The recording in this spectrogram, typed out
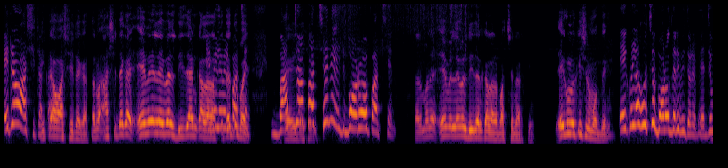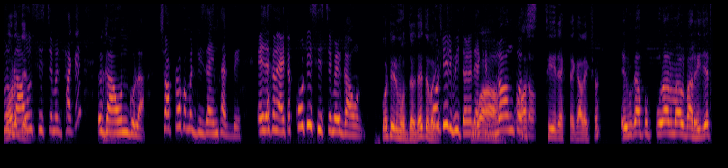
এটাও আশি টাকা। এটাও আশি টাকা। তার মানে আশি টাকা এভেলেবেল ডিজাইন কালার আছে তাই তো ভাই? পাচ্ছেন। বড়ও পাচ্ছেন। তার মানে এভেলেবেল ডিজাইন কালার পাচ্ছেন আর কি। এগুলো কিসের মধ্যে? এগুলো হচ্ছে বড়দের ভিতরে যেমন? গাউন সিস্টেমের থাকে ওই গাউনগুলা সব রকমের ডিজাইন থাকবে। এই দেখেন একটা কোটি সিস্টেমের গাউন। কোটির মধ্যে তাই তো ভাই? কোটির ভিতরে দেখেন লং কত? অস্থির একটা কালেকশন এগুলো আপু পুরান মাল বা রিজেক্ট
